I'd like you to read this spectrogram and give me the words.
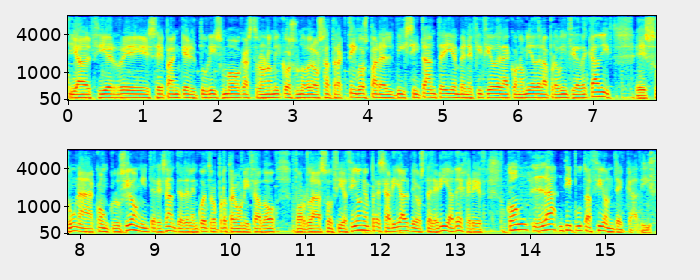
Y al cierre, sepan que el turismo gastronómico es uno de los atractivos para el visitante y en beneficio de la economía de la provincia de Cádiz. Es una conclusión interesante del encuentro protagonizado por la Asociación Empresarial de Hostelería de Jerez con la Diputación de Cádiz.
